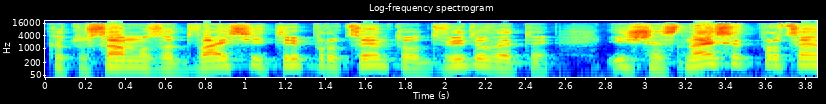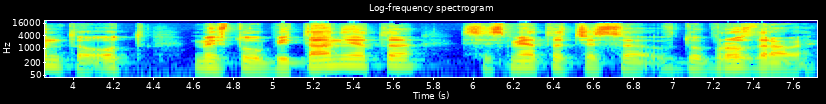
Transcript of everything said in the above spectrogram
като само за 23% от видовете и 16% от местообитанията се смята, че са в добро здраве.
